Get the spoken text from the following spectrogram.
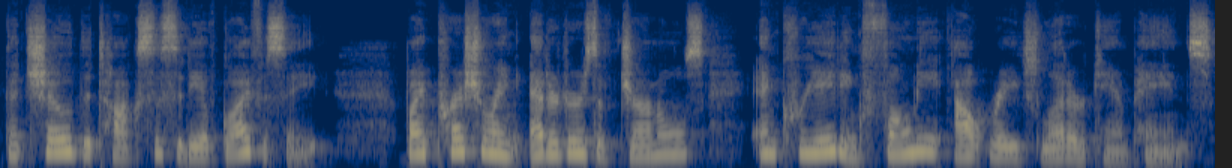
that showed the toxicity of glyphosate by pressuring editors of journals and creating phony outrage letter campaigns.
